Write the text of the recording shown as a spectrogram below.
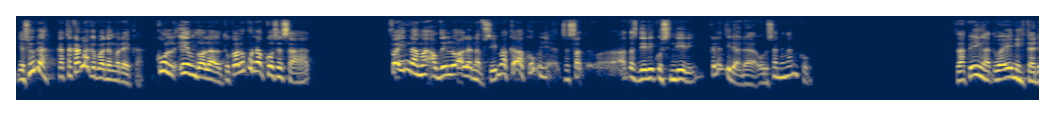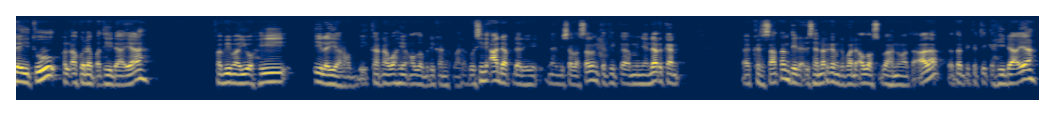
Ya sudah, katakanlah kepada mereka, "Kul in dhalaltu." Kalaupun aku sesat, fa inna ma adillu ala nafsi, maka aku sesat atas diriku sendiri. Kalian tidak ada urusan denganku. Tapi ingat, wa ini itu kalau aku dapat hidayah, fa bima yuhi ilayya rabbi karena wahyu yang Allah berikan kepadaku. Di sini adab dari Nabi sallallahu alaihi wasallam ketika menyandarkan kesesatan tidak disandarkan kepada Allah Subhanahu wa taala, tetapi ketika hidayah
